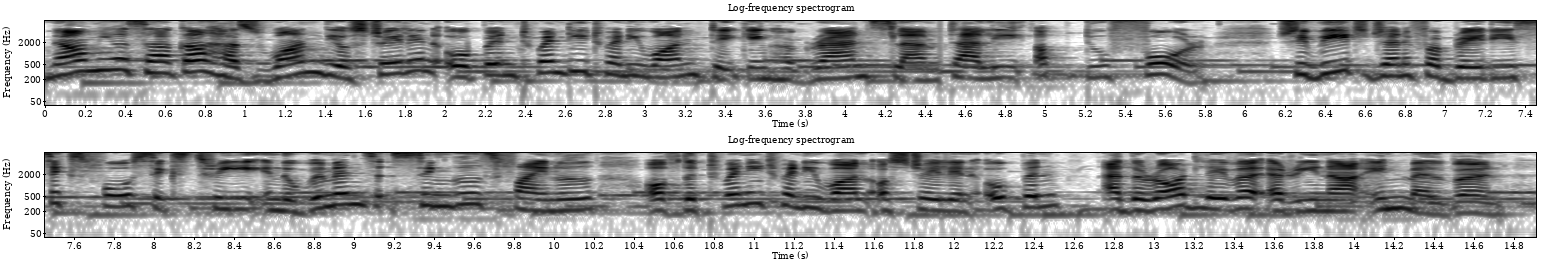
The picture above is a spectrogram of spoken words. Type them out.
Naomi Osaka has won the Australian Open 2021, taking her Grand Slam tally up to four. She beat Jennifer Brady 6 4 6 3 in the women's singles final of the 2021 Australian Open at the Rod Laver Arena in Melbourne.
